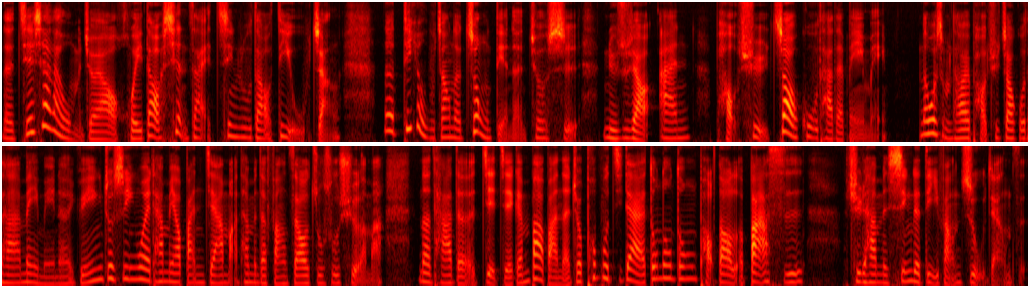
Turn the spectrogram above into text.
那接下来我们就要回到现在，进入到第五章。那第五章的重点呢，就是女主角安跑去照顾她的妹妹。那为什么他会跑去照顾他的妹妹呢？原因就是因为他们要搬家嘛，他们的房子要租出去了嘛。那他的姐姐跟爸爸呢，就迫不及待咚咚咚跑到了巴斯，去他们新的地方住，这样子。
